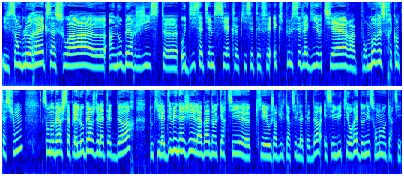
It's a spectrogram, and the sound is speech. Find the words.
Il semblerait que ça soit euh, un aubergiste euh, au XVIIe siècle qui s'était fait expulser de la guillotière pour mauvaise fréquentation. Son auberge s'appelait l'auberge de la Tête d'Or. Donc il a déménagé là-bas dans le quartier euh, qui est aujourd'hui le quartier de la Tête d'Or et c'est lui qui aurait donné son nom au quartier.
